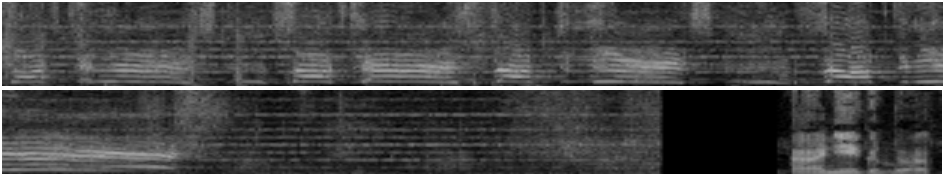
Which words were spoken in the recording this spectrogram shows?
Заткнись! Заткнись! Заткнись! Заткнись! Анекдот.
